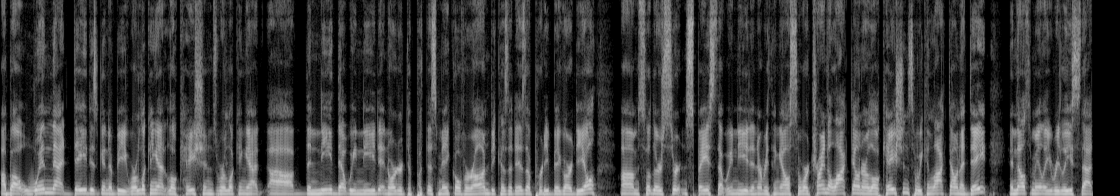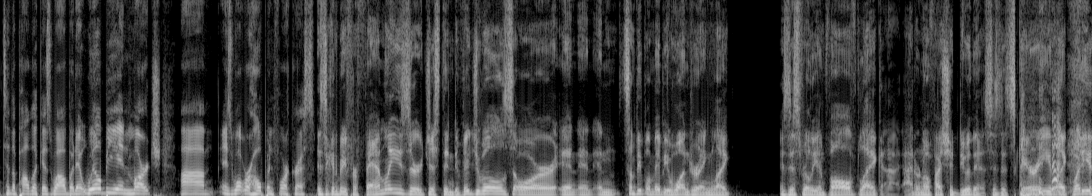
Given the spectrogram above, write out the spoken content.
about when that date is going to be we're looking at locations. We're looking at uh, the need that we need in order to put this makeover on because it is a pretty big ordeal. Um, so there's certain space that we need and everything else. So we're trying to lock down our location so we can lock down a date and ultimately release that to the public as well. But it will be in March, um, is what we're hoping for, Chris. Is it going to be for families or just individuals? Or and and and some people may be wondering like is this really involved? Like, I don't know if I should do this. Is it scary? like, what do you?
